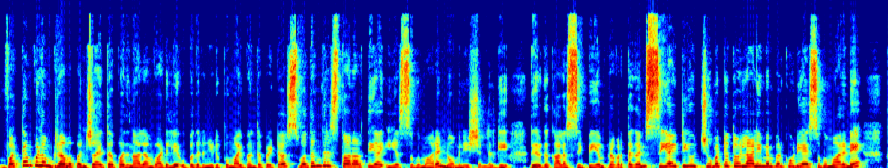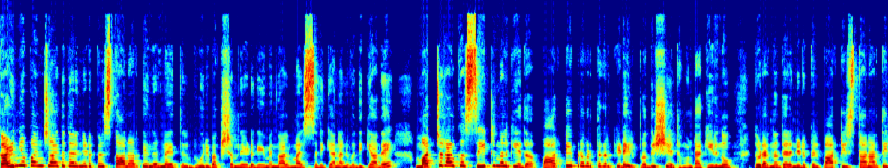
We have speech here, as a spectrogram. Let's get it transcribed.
വട്ടംകുളം ഗ്രാമപഞ്ചായത്ത് പതിനാലാം വാർഡിലെ ഉപതെരഞ്ഞെടുപ്പുമായി ബന്ധപ്പെട്ട് സ്വതന്ത്ര സ്ഥാനാർത്ഥിയായ ഇ എസ് സുകുമാരൻ നോമിനേഷൻ നൽകി. ദീർഘകാല സി പി എം പ്രവർത്തകൻ സി ഐ ടി യു ചുമട്ടുതൊഴിലാളി മെമ്പർ കൂടിയായ സുകുമാരനെ കഴിഞ്ഞ പഞ്ചായത്ത് തെരഞ്ഞെടുപ്പിൽ സ്ഥാനാർത്ഥി നിർണയത്തിൽ ഭൂരിപക്ഷം നേടുകയും എന്നാൽ മത്സരിക്കാൻ അനുവദിക്കാതെ മറ്റൊരാൾക്ക് സീറ്റ് നൽകിയത് പാർട്ടി പ്രവർത്തകർക്കിടയിൽ പ്രതിഷേധമുണ്ടാക്കിയിരുന്നു. തുടർന്ന് തെരഞ്ഞെടുപ്പിൽ പാർട്ടി സ്ഥാനാർത്ഥി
